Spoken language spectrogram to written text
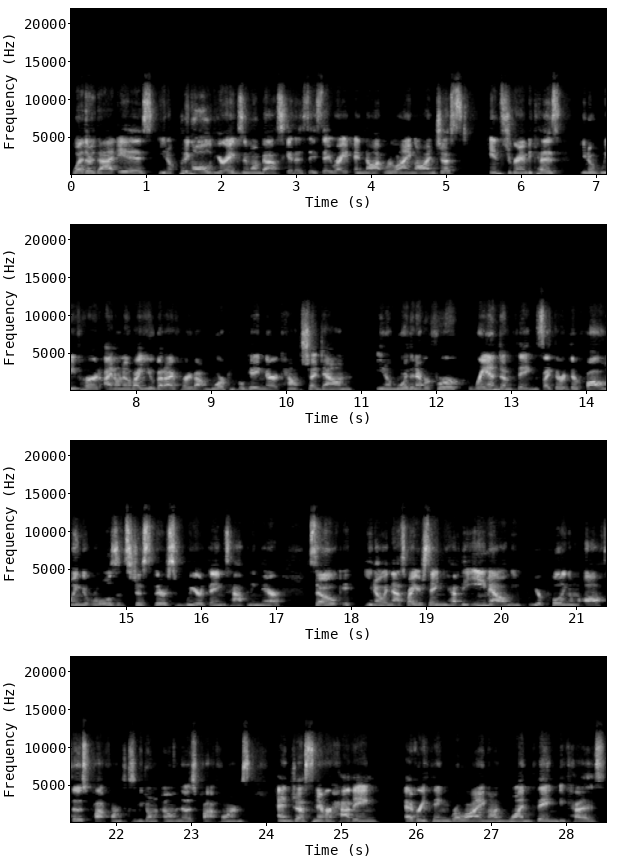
whether that is, you know, putting all of your eggs in one basket, as they say, right? And not relying on just Instagram because, you know, we've heard, I don't know about you, but I've heard about more people getting their accounts shut down, you know, more than ever for random things. Like they're, they're following the rules. It's just there's weird things happening there. So, it, you know, and that's why you're saying you have the email and you, you're pulling them off those platforms because we don't own those platforms and just never having everything relying on one thing because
